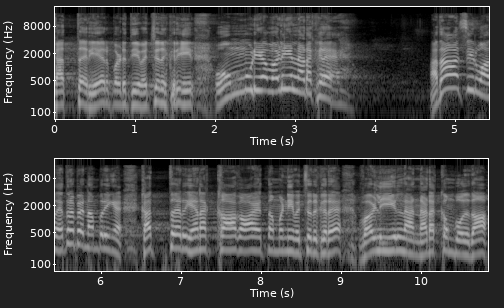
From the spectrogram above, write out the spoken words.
கத்தர் ஏற்படுத்தி வச்சிருக்கிறீர். உம்முடைய வழியில் நடக்கிற. அதான் ஆசீர்வாதம். எத்தனை பேர் நம்புறீங்க? கத்தர் எனக்காக ஆயத்தம் பண்ணி வச்சிருக்கிற வழியில் நான் நடக்கும்போது தான்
